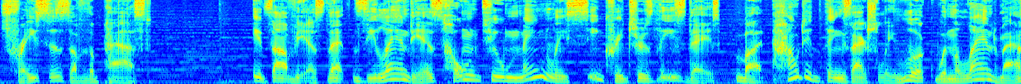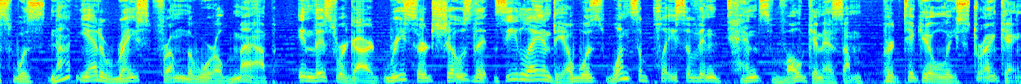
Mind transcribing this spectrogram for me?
Traces of the past it's obvious that Zealandia is home to mainly sea creatures these days, but how did things actually look when the landmass was not yet erased from the world map? In this regard, research shows that Zealandia was once a place of intense volcanism. Particularly striking,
